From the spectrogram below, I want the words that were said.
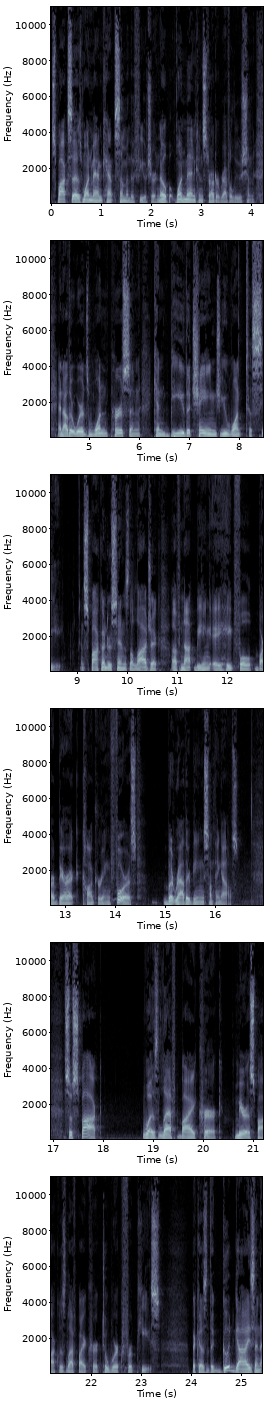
Spock says one man can't summon the future. No, but one man can start a revolution. In other words, one person can be the change you want to see. And Spock understands the logic of not being a hateful, barbaric, conquering force, but rather being something else. So Spock was left by Kirk, Mirror Spock was left by Kirk to work for peace. Because the good guys in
